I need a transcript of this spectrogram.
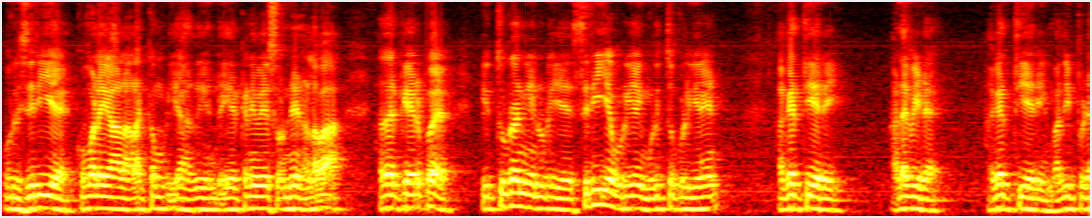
ஒரு சிறிய குவளையால் அளக்க முடியாது என்று ஏற்கனவே சொன்னேன் அல்லவா? அதற்கேற்ப இத்துடன் என்னுடைய சிறிய உரையை முடித்துக்கொள்கிறேன் அகத்தியரை அளவிட அகத்தியரை மதிப்பிட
